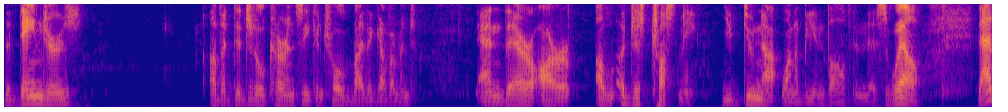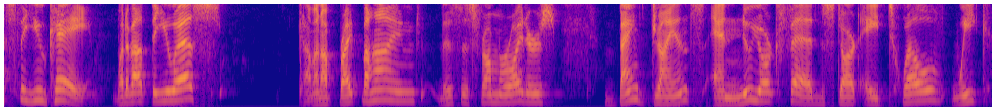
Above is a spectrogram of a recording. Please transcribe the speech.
the dangers of a digital currency controlled by the government. And there are, a, just trust me, you do not want to be involved in this. Well, that's the UK. What about the US? Coming up right behind. This is from Reuters. Bank giants and New York Fed start a 12 week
